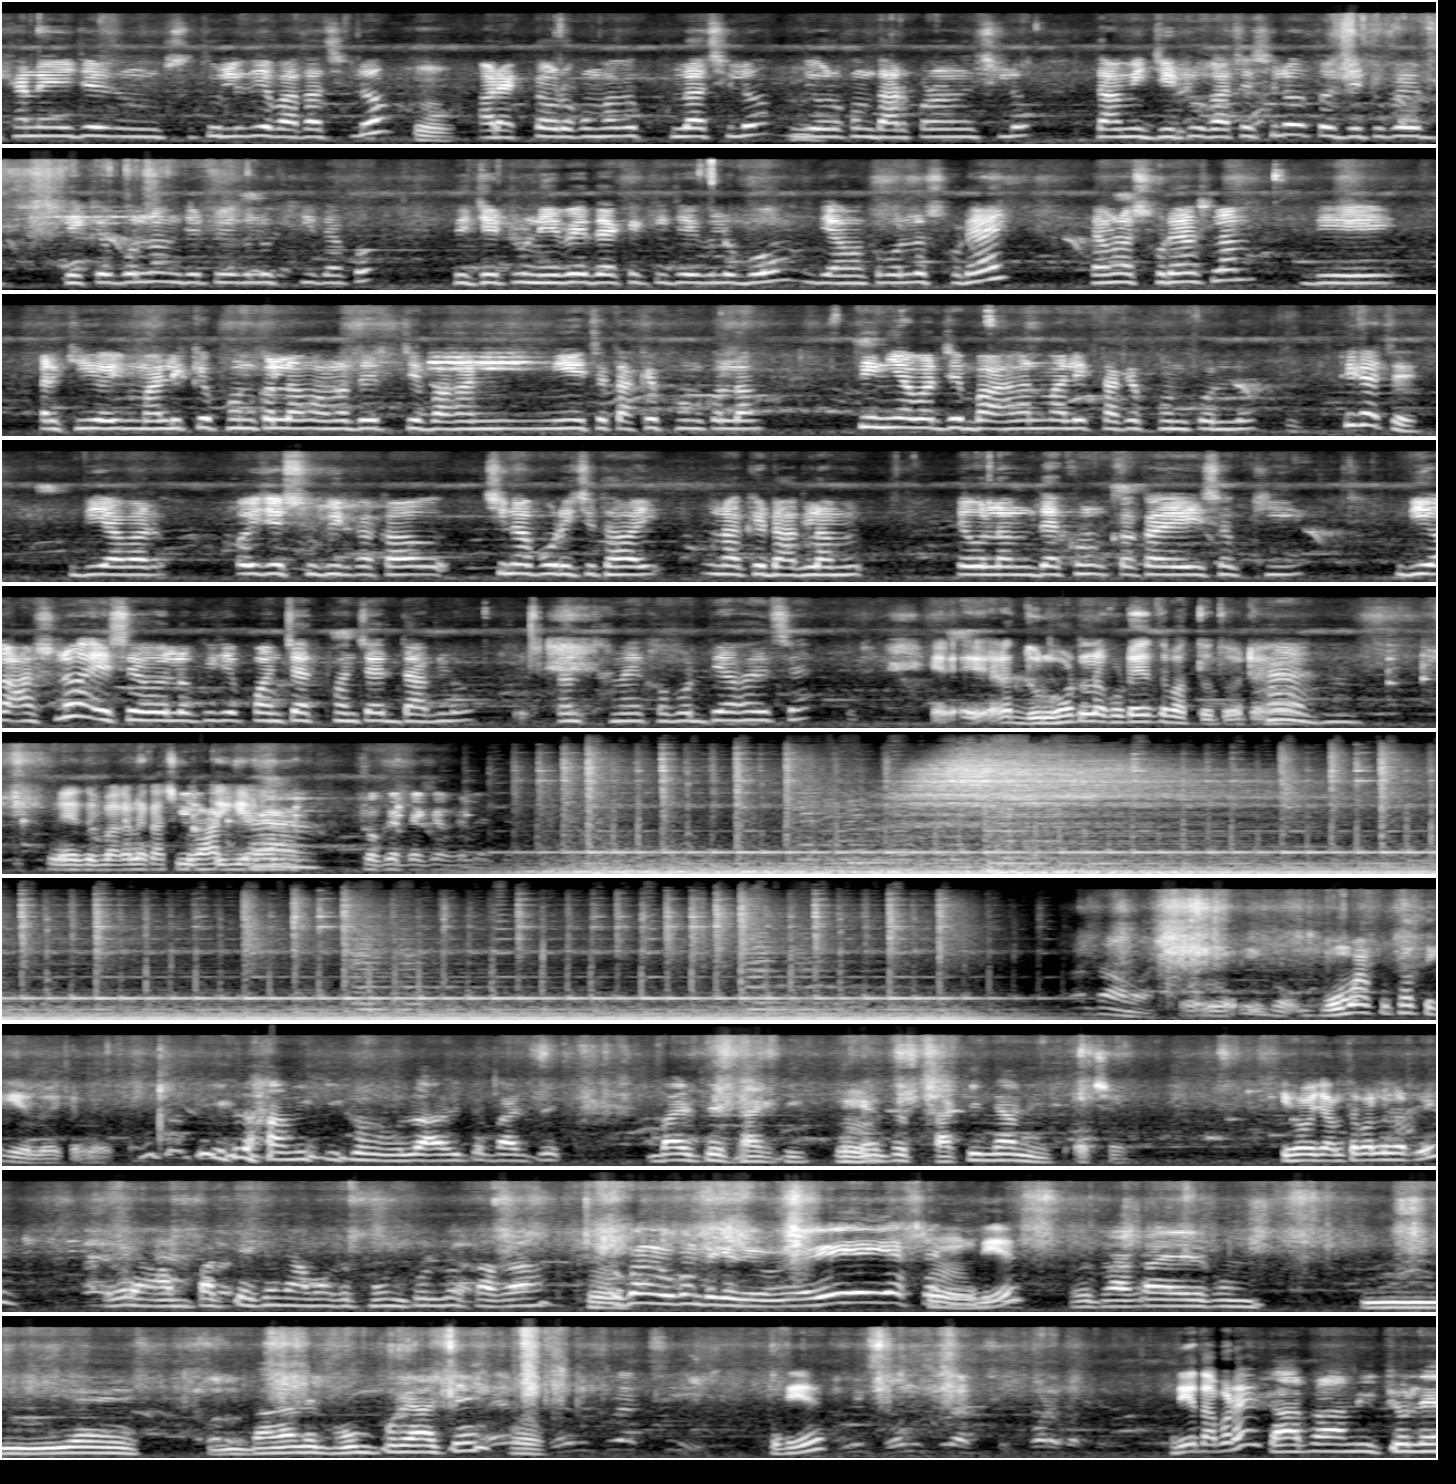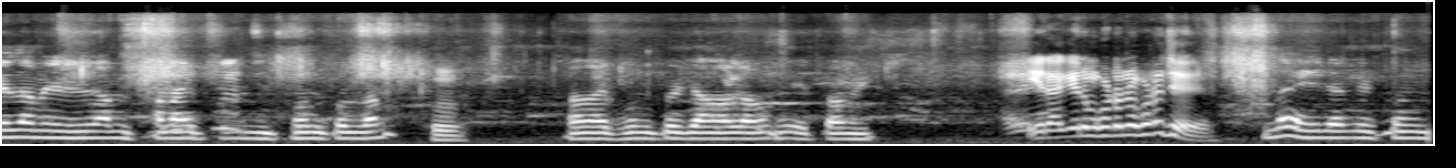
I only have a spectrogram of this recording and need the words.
এখানে এই যে সুতুলি দিয়ে বাঁধা ছিল আর একটা ওরকম ভাবে খোলা ছিল যে ওরকম দাঁড় করানো ছিল। তা আমি জেটু গাছে ছিল তো জেটুকে ডেকে বললাম জেটু এগুলো কি দেখো? দিয়ে জেটু নেবে দেখে কি যে এগুলো বোম দিয়ে আমাকে বলল সরে আয়। আমরা সরে আসলাম দিয়ে আর কি ওই মালিককে ফোন করলাম আমাদের যে বাগান নিয়েছে তাকে ফোন করলাম। তিনি আবার যে বাগান মালিক তাকে ফোন করল ঠিক আছে? দিয়ে আবার ওই যে সুবীর কাকা চীনা পরিচিত হয় ওনাকে ডাকলাম। এ বললাম দেখুন কাকা এইসব কি দিয়ে আসলো এসে হলো কি যে পঞ্চায়েত পঞ্চায়েত ডাকলো। থানায় খবর দেওয়া হয়েছে। এ- এ- একটা দুর্ঘটনা ঘটে যেতে পারতো তো এটা? হ্যাঁ হ্যাঁ। মানে বাগানে কাজ করতে গিয়ে? হ্যাঁ। চোখে দেখে ফেলেছে। বোমা কোথা থেকে এলো এখানে? আমি কি করব বলো? আমি তো বাড়িতে বাড়িতে থাকি। এখানে তো থাকি না আমি। আচ্ছা। কীভাবে জানতে পারলেন আপনি? এবার আম পাড়তে এখানে আমাকে ফোন করল কাকা। ওখান ওখান থেকে হুম, দিয়ে। ওই কাকা এরকম ইয়ে বাগানে বোম পড়ে আছে। দিয়ে। দিয়ে তারপরে? তারপর আমি চলে এলাম আমি থানায় ফোন- করলাম। থানায় ফোন করে জানালাম তো আমি এর আগে এরকম ঘটনা ঘটেছে? না এর আগে কোনো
